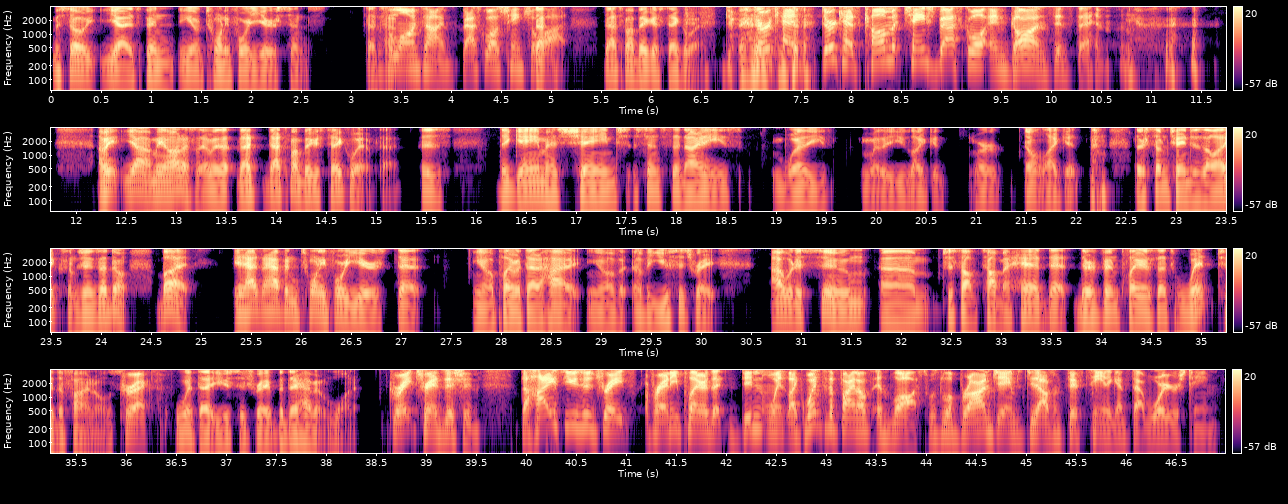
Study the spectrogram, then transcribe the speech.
So yeah, it's been you know 24 years since that's It's a long time. Basketball has changed a That- lot. That's my biggest takeaway. Dirk had Dirk has come, changed basketball, and gone since then. I mean, yeah, I mean, honestly, I mean that, that that's my biggest takeaway of that is the game has changed since the '90s. Whether you whether you like it or don't like it, there's some changes I like, some changes I don't. But it hasn't happened in 24 years that you know a player with that high you know of a, of a usage rate. I would assume, um, just off the top of my head, that there's been players that's went to the finals Correct. with that usage rate, but they haven't won it. Great transition. The highest usage rate for any player that didn't win, like went to the finals and lost, was LeBron James 2015 against that Warriors team.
